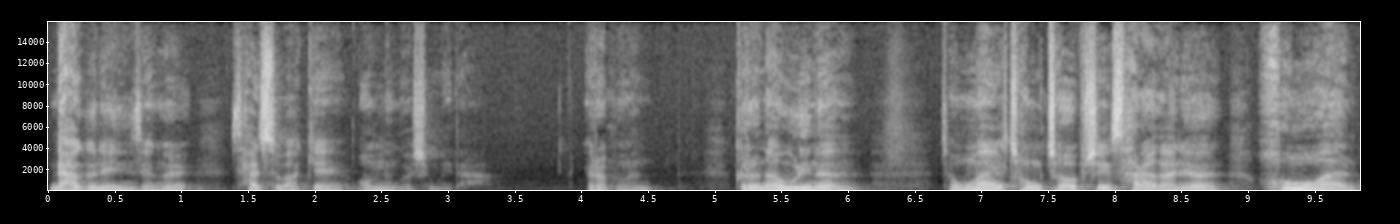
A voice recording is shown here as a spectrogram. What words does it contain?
나그네 인생을 살 수밖에 없는 것입니다. 여러분, 그러나 우리는 정말 정처 없이 살아가는 허무한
